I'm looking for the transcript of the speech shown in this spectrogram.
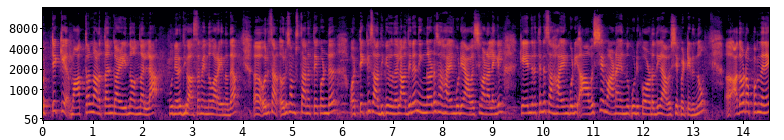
ഒറ്റയ്ക്ക് മാത്രം നടത്താൻ കഴിയുന്ന ഒന്നല്ല പുനരധിവാസം എന്ന് പറയുന്നത്. ഒരു ഒരു സംസ്ഥാനത്തെ കൊണ്ട് ഒറ്റയ്ക്ക് സാധിക്കുന്നതല്ല. അതിന് നിങ്ങളുടെ സഹായം കൂടി ആവശ്യമാണ് അല്ലെങ്കിൽ കേന്ദ്രത്തിന്റെ സഹായം കൂടി ആവശ്യമാണ് എന്നുകൂടി കോടതി ആവശ്യപ്പെട്ടിരുന്നു. അതോടൊപ്പം തന്നെ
